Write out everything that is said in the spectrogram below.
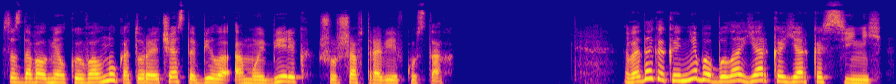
создавал мелкую волну, которая часто била о мой берег, шурша в траве и в кустах. Вода, как и небо, была ярко-ярко-синей —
